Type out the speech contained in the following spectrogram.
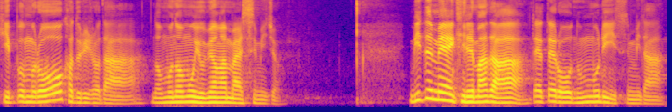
기쁨으로 거두리로다. 너무너무 유명한 말씀이죠. 믿음의 길마다 때때로 눈물이 있습니다.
